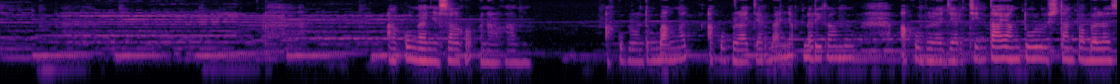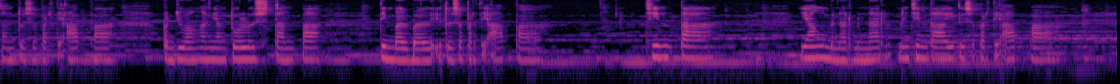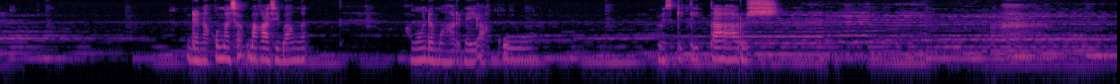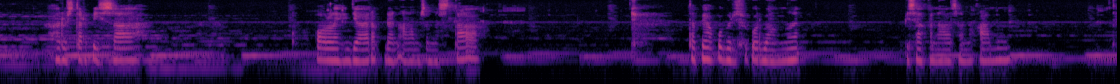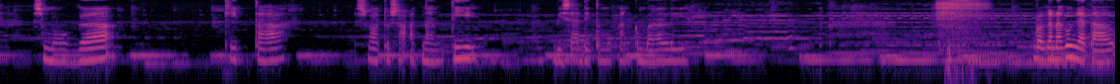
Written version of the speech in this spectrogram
Aku gak nyesel kok kenal kamu. Aku beruntung banget, aku belajar banyak dari kamu. Aku belajar cinta yang tulus tanpa balasan itu seperti apa. Perjuangan yang tulus tanpa timbal balik itu seperti apa. Cinta yang benar-benar mencintai itu seperti apa. Dan aku masa makasih banget. Kamu udah menghargai aku. Meski kita harus harus terpisah oleh jarak dan alam semesta tapi aku bersyukur banget bisa kenal sama kamu. Semoga kita suatu saat nanti bisa ditemukan kembali. Bahkan aku nggak tahu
